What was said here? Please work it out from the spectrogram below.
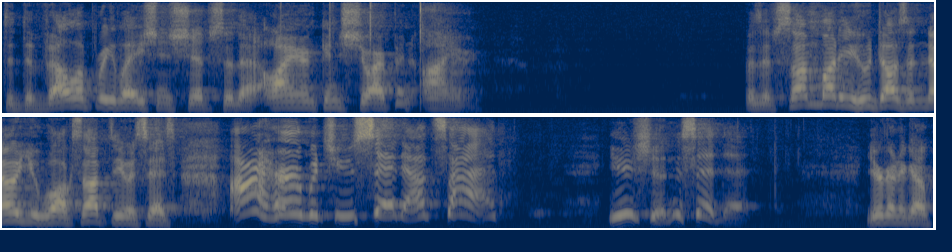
to develop relationships so that iron can sharpen iron. Because if somebody who doesn't know you walks up to you and says, I heard what you said outside, you shouldn't have said that. You're going to go,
